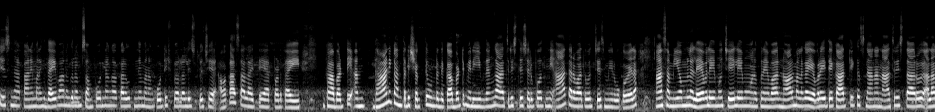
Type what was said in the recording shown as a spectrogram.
చేసినా కానీ మనకి దైవానుగ్రహం సంపూర్ణంగా కలుగుతుంది. మనం కోటీశ్వరుల లిస్టులో చేరే అవకాశాలు అయితే ఏర్పడతాయి. కాబట్టి అన్ దానికి అంతటి శక్తి ఉంటుంది. కాబట్టి మీరు ఈ విధంగా ఆచరిస్తే సరిపోతుంది. ఆ తర్వాత వచ్చేసి మీరు ఒకవేళ ఆ సమయంలో లేవలేమో చేయలేమో అనుకునేవారు నార్మల్గా ఎవరైతే కార్తీక స్నానాన్ని ఆచరిస్తారో అలా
